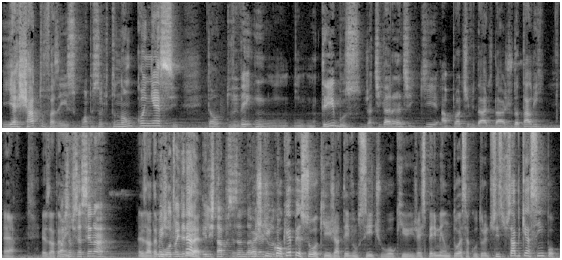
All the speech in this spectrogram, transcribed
e é chato fazer isso com uma pessoa que tu não conhece. Então, tu viver em, em, em tribos já te garante que a proatividade da ajuda tá ali. É, exatamente. Basta você acenar. Exatamente. E o outro vai entender, Cara, ele está precisando da eu acho que qualquer pessoa que já teve um sítio ou que já experimentou essa cultura de sítio sabe que é assim, pô.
